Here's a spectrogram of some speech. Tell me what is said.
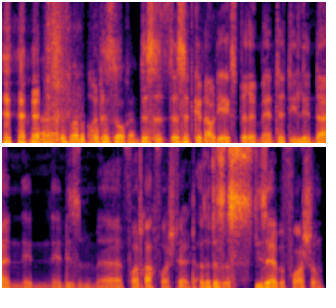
ja, das war eine Professorin. Das, ist, das, sind genau die Experimente, die Linda in, in, in diesem äh, Vortrag vorstellt. Also das ist dieselbe Forschung,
